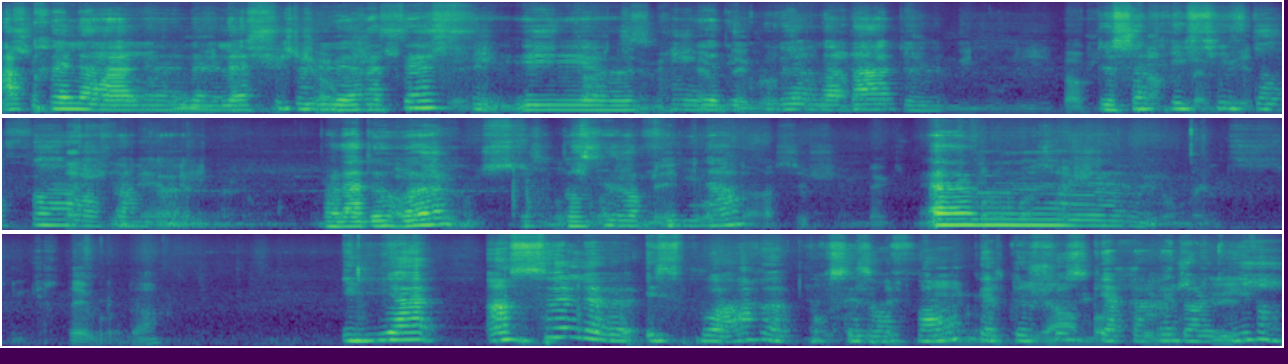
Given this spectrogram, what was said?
après la, chute de l'URSS et ce qu'on a découvert là-bas de sacrifices d'enfants, enfin, voilà, d'horreur dans ces orphelinats. Euh, Il y a un seul euh, espoir pour ces enfants, quelque chose qui apparaît dans le livre,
